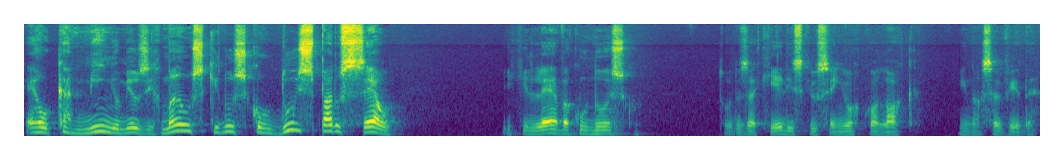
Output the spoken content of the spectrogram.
É o caminho, meus irmãos, que nos conduz para o céu e que leva conosco todos aqueles que o Senhor coloca em nossa vida.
